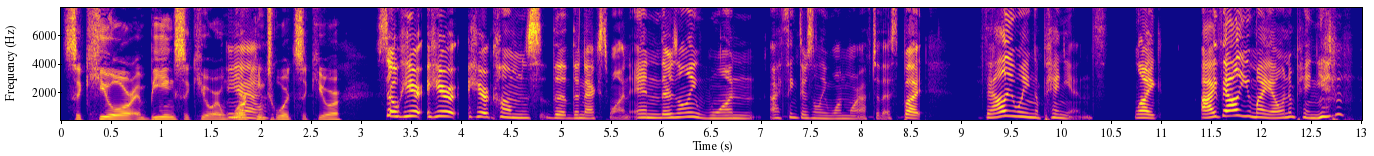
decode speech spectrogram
secure and being secure and yeah. working towards secure. So here, here, here comes the the next one, and there's only one. I think there's only one more after this, but valuing opinions. Like I value my own opinion.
